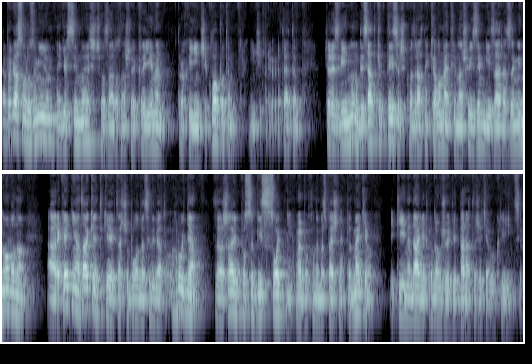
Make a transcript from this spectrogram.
я прекрасно розумію, як і всі ми, що зараз в нашої країни трохи інші клопоти, трохи інші пріоритети. Через війну десятки тисяч квадратних кілометрів нашої землі зараз заміновано, а ракетні атаки, такі як те, що було 29 грудня, залишають по собі сотні вибухонебезпечних предметів, які надалі продовжують відбирати життя українців.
